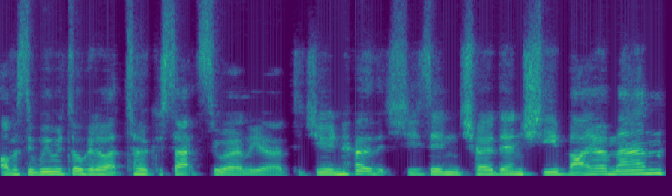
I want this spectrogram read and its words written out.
obviously, we were talking about Tokusatsu earlier. Did you know that she's in Chodenshi Bioman?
